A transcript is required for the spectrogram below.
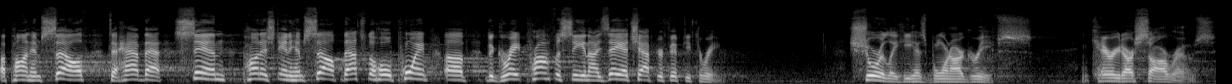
upon himself, to have that sin punished in himself. That's the whole point of the great prophecy in Isaiah chapter 53. Surely he has borne our griefs and carried our sorrows.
